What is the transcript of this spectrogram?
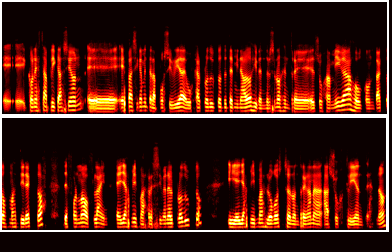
eh, eh, con esta aplicación eh, es básicamente la posibilidad de buscar productos determinados y vendérselos entre sus amigas o contactos más directos de forma offline. Ellas mismas reciben el producto y ellas mismas luego se lo entregan a, sus clientes, ¿no?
